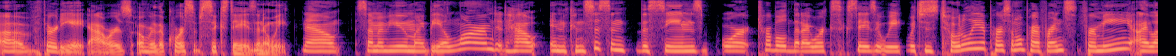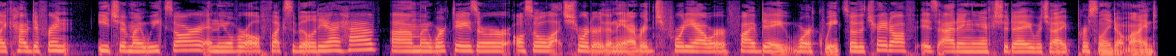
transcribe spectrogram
of 38 hours over the course of six days in a week. Now, some of you might be alarmed at how inconsistent this seems or troubled that I work six days a week, which is totally a personal preference. For me, I like how different each of my weeks are and the overall flexibility I have. Um, my work days are also a lot shorter than the average 40 hour, five day work week. So the trade off is adding an extra day, which I personally don't mind.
